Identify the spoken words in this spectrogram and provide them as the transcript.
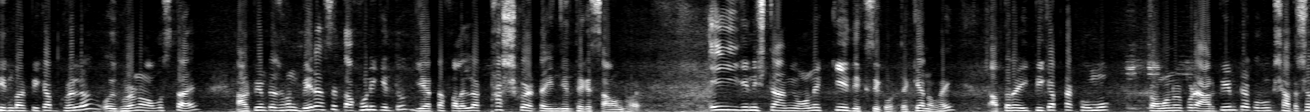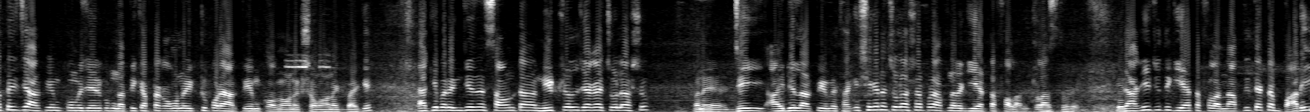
তিনবার পিক আপ ঘুরলো, ওই ঘোরানো অবস্থায় আরপিএমটা যখন বের আসে, তখনই কিন্তু গিয়ারটা ফালাইলো ঠাস করে একটা ইঞ্জিন থেকে সাউন্ড হয়। এই জিনিসটা আমি অনেককেই দেখছি করতে। কেন ভাই? আপনারা এই পিক আপটা কমুক, কমানোর পরে আরপিএমটা কমুক, সাথে সাথেই যে আরপিএম কমে যে এরকম না পিক আপটা কমানোর একটু পরে আরপিএম কমে অনেক সময় অনেক বাইকে। একেবারে ইঞ্জিনের সাউন্ডটা নিউট্রাল জায়গায় চলে আসুক মানে যেই আইডিয়াল আরপিএমে থাকে, সেখানে চলে আসার পরে আপনারা গিয়ারটা ফালান ক্লাস ধরে। এর আগেই যদি গিয়ারটা ফালান আপনি তো একটা বাড়ি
